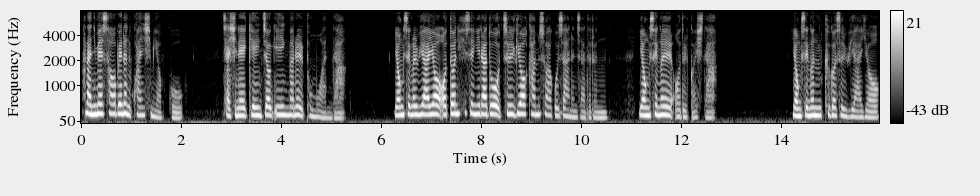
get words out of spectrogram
하나님의 사업에는 관심이 없고 자신의 개인적 이익만을 도모한다. 영생을 위하여 어떤 희생이라도 즐겨 감수하고자 하는 자들은 영생을 얻을 것이다. 영생은 그것을 위하여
